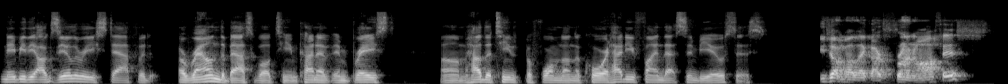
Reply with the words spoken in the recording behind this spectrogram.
maybe the auxiliary staff around the basketball team kind of embraced um, how the teams performed on the court? How do you find that symbiosis? You talking about like our front office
